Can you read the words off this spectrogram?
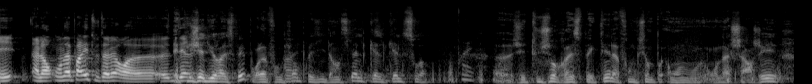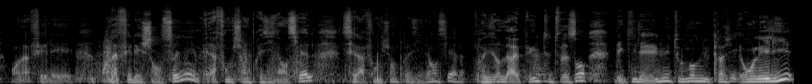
Et alors, on a parlé tout à l'heure euh, Et des- puis j'ai du respect pour la fonction présidentielle, quelle qu'elle soit. Ouais. Euh, j'ai toujours respecté la fonction. On, on a chargé, on a fait les, on a fait les chansonniers, mais la fonction présidentielle, c'est la fonction présidentielle. Le président de la République, de toute façon, dès qu'il est élu, tout le monde lui crache. Et on les lit,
